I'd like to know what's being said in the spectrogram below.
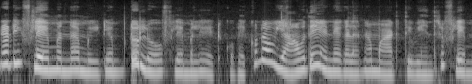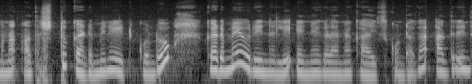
ನೋಡಿ ಫ್ಲೇಮನ್ನು ಮೀಡಿಯಮ್ ಟು ಲೋ ಫ್ಲೇಮಲ್ಲೇ ಇಟ್ಕೋಬೇಕು. ನಾವು ಯಾವುದೇ ಎಣ್ಣೆಗಳನ್ನು ಮಾಡ್ತೀವಿ ಅಂದರೆ ಫ್ಲೇಮನ್ನು ಆದಷ್ಟು ಕಡಿಮೆನೇ ಇಟ್ಕೊಂಡು ಕಡಿಮೆ ಉರಿನಲ್ಲಿ ಎಣ್ಣೆಗಳನ್ನು ಕಾಯಿಸ್ಕೊಂಡಾಗ ಅದರಿಂದ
